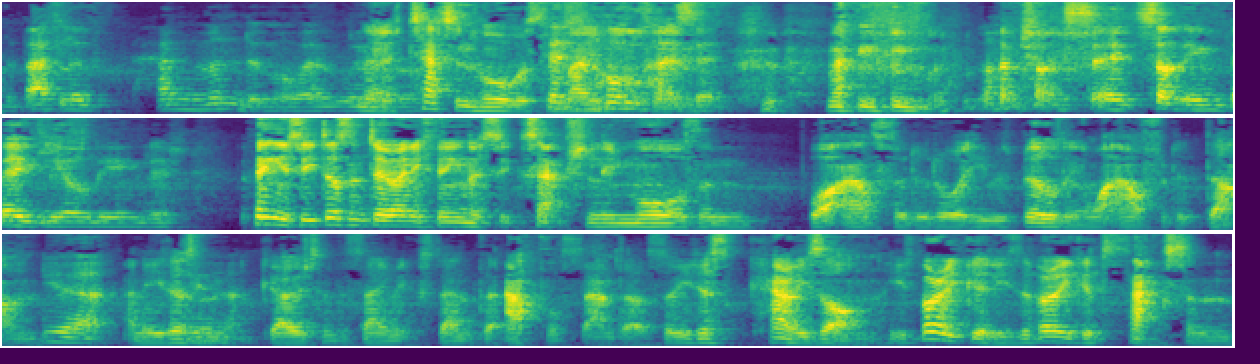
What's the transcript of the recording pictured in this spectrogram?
the Battle of Hanmundum or whatever. no. Tettenhall was the main Tettenhall, that's thing. it. I'm trying to say it's something vaguely old English. The thing is, he doesn't do anything that's exceptionally more than what Alfred had already. He was building what Alfred had done, Yeah. and he doesn't Yeah. go to the same extent that Athelstan does. So he just carries on. He's very good. He's a very good Saxon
